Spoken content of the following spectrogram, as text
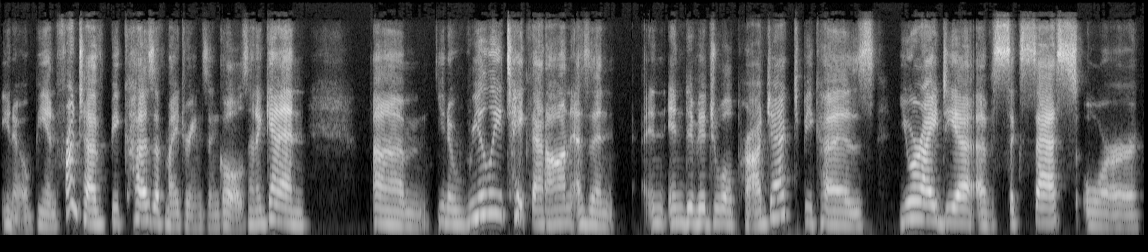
you know be in front of because of my dreams and goals and again um, you know really take that on as an, an individual project because your idea of success or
